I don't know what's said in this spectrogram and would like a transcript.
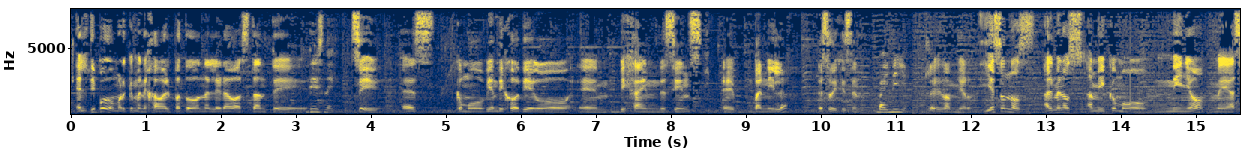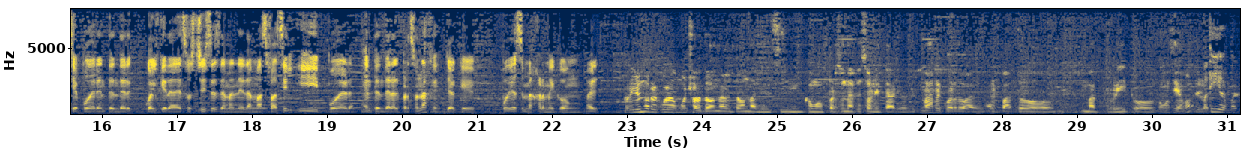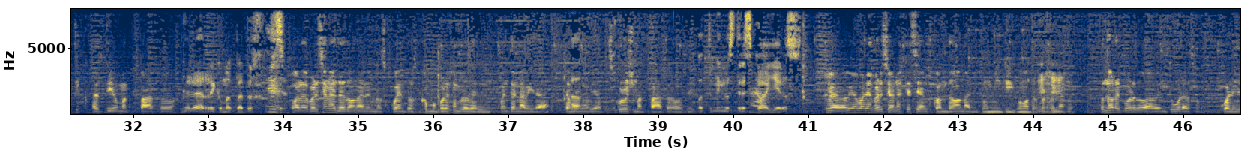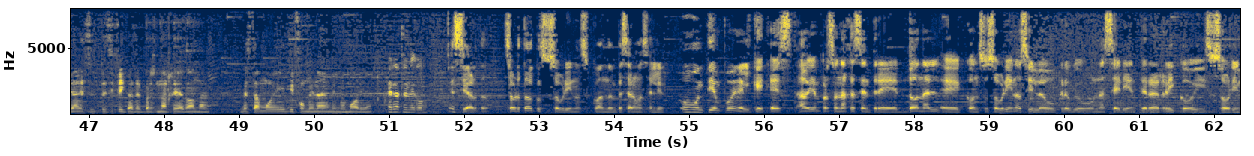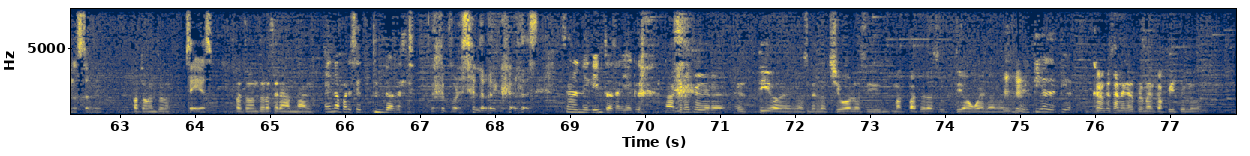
el tipo de humor que manejaba el pato Donald era bastante Disney. Sí, es como bien dijo Diego en Behind the Scenes, eh, Vanilla. Eso dijiste, ¿no? Vainilla. La misma mierda. Y eso nos, al menos a mí como niño, me hacía poder entender cualquiera de esos chistes de manera más fácil y poder entender al personaje, ya que podía asemejarme con él. Pero yo no recuerdo mucho a Donald Donald en sí como personaje solitario. Más recuerdo al, al pato McRick o ¿cómo se llama? Tío, Martico. Al tío McPato. ¿No era rico MacPato? Eso. O las versiones de Donald en los cuentos, como por ejemplo del cuento de Navidad. También Ah. había pues, Scrooge McPato o así. O también los tres caballeros. Claro, había varias versiones que sean con Donald y con Mickey, con otro personaje. Pues no recuerdo aventuras o cualidades específicas del personaje de Donald. Está muy difuminado en mi memoria. Era Tenegón. Es cierto, sobre todo con sus sobrinos cuando empezaron a salir. Hubo un tiempo en el que es, habían personajes entre Donald eh, con sus sobrinos y luego creo que hubo una serie entre Rico y sus sobrinos también. Pato Aventura. Sí, eso. Pato Aventura era anal. Ahí no aparece Donald. Por eso lo recuerdas. Solo en el intro salía, creo. Ah, creo que él era el tío de los, de los chivolos y McPato era su tío abuelo. algo así. El tío del tío. Creo que sale en el primer capítulo.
